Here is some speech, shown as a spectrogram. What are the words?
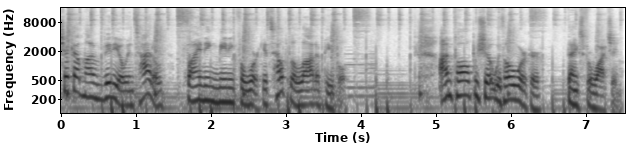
check out my video entitled Finding Meaningful Work. It's helped a lot of people. I'm Paul Peixoto with Whole Worker. Thanks for watching.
